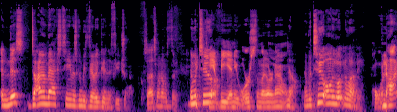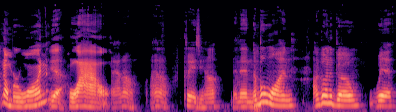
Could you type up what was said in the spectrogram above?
and this Diamondbacks team is gonna be very good in the future. So that's my number three. Number two can't be any worse than they are now. No. Number two, I wanna go with Noelvi. Oh, not number one? Yeah. Wow. I know. I know. Crazy, huh? And then number one, I'm going to go with.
